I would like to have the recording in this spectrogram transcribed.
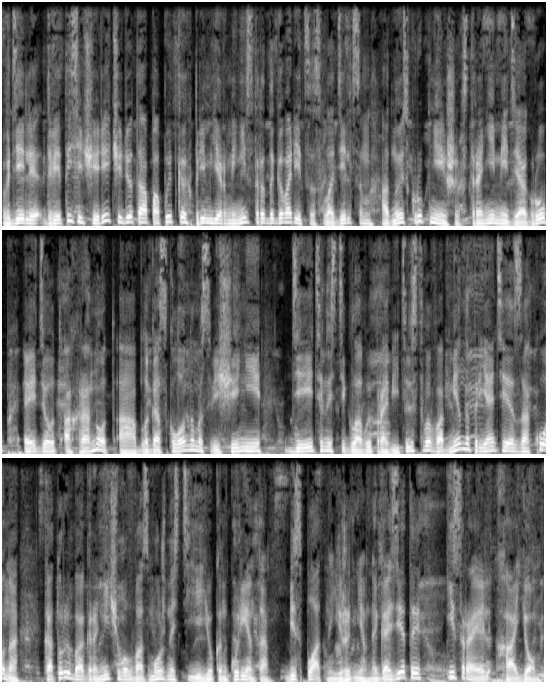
В деле 2000 речь идет о попытках премьер-министра договориться с владельцем одной из крупнейших в стране медиагрупп Эдиот Охранот о благосклонном освещении деятельности главы правительства в обмен на принятие закона, который бы ограничивал возможности ее конкурента – бесплатной ежедневной газеты «Израиль Хайом».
